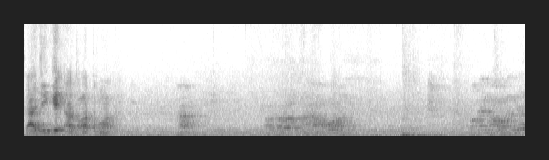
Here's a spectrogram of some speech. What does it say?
Cacing ke alat-alat mah. Hah? Alat-alat naon? Makanya naon ya?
